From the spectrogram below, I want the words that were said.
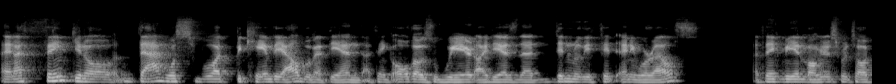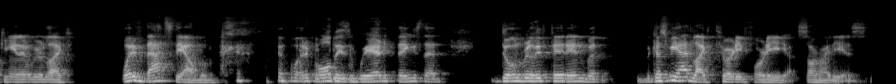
and I think you know that was what became the album at the end. I think all those weird ideas that didn't really fit anywhere else. I think me and Magnus were talking and we were like, what if that's the album? what if all these weird things that don't really fit in with because we had like 30 40 song ideas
